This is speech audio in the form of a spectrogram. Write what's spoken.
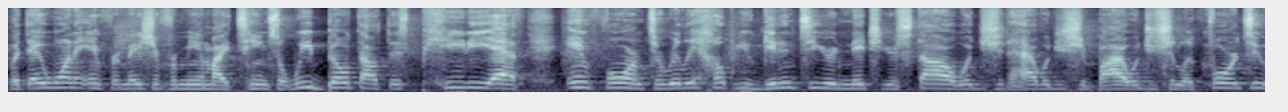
but they wanted information from me and my team. So we built out this PDF in form to really help you get into your niche, your style, what you should have, what you should buy, what you should look forward to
